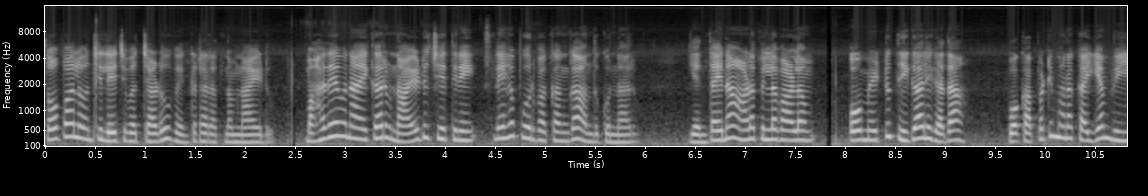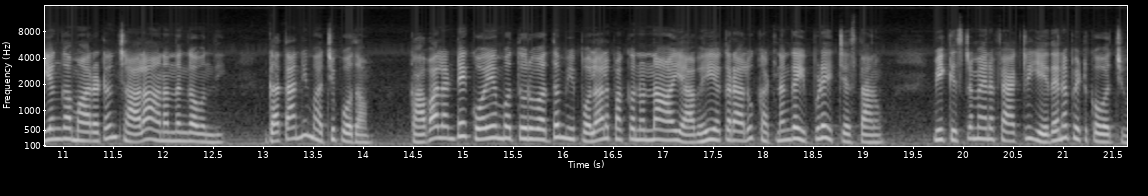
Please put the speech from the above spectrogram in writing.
సోఫాలోంచి లేచి వచ్చాడు వెంకటరత్నం నాయుడు. మహదేవ నాయకర్ నాయుడు చేతిని స్నేహపూర్వకంగా అందుకున్నారు. ఎంతైనా ఆడపిల్లవాళ్ళం. ఓ మెట్టు దిగాలి గదా. ఒకప్పటి మన కయ్యం వియ్యంగా మారటం చాలా ఆనందంగా ఉంది. గతాన్ని మర్చిపోదాం. కావాలంటే కోయంబత్తూరు వద్ద మీ పొలాల పక్కనున్న ఆ యాభై ఎకరాలు కట్నంగా ఇప్పుడే ఇచ్చేస్తాను. మీకిష్టమైన ఫ్యాక్టరీ ఏదైనా పెట్టుకోవచ్చు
